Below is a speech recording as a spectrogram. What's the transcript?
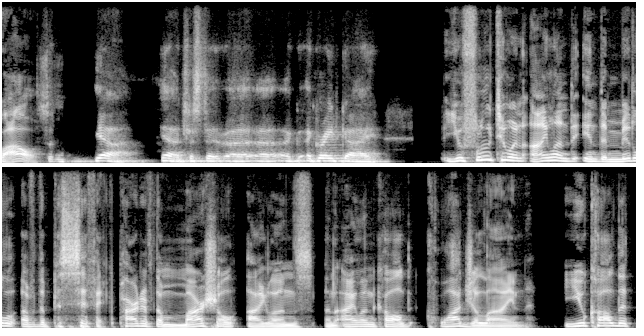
Wow! So yeah, yeah, just a, a, a great guy. You flew to an island in the middle of the Pacific, part of the Marshall Islands, an island called Kwajalein. You called it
